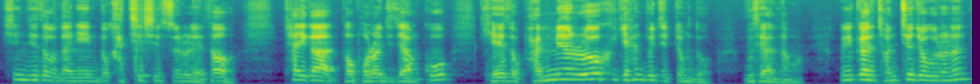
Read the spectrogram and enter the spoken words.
신지서 우단님도 같이 실수를 해서 차이가 더 벌어지지 않고 계속 반면으로 크게 한두 집 정도 우세한 상황. 그러니까 전체적으로는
